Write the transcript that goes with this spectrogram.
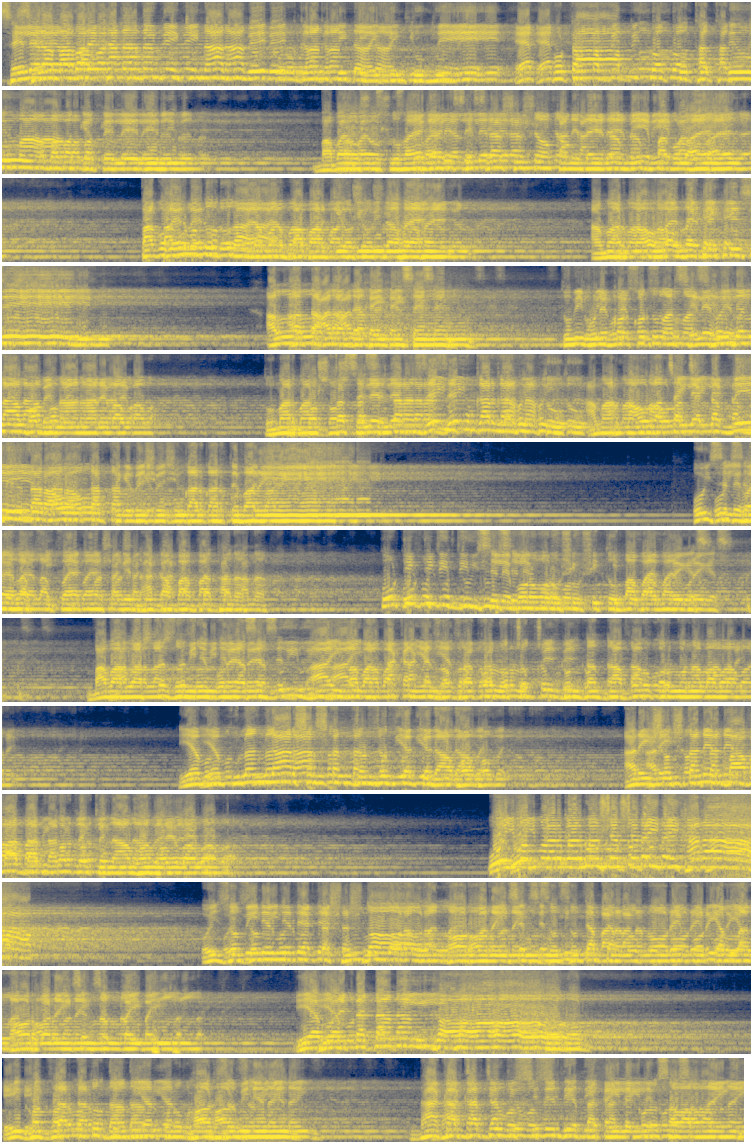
ছেলেরা বাবার খানা দিবে কি না দিবে কোনো গ্যারান্টি নাই কিন্তু মেয়ে এক ফোঁটা বিন্দু রক্ত থাকতেও মা বাবাকে ফেলে দেবে। না বাবা অসুস্থ হয়ে গেলে ছেলেরা শূন্য কানে দেয় না মেয়ে পাগল হয়ে যায়। পাগলের মতো দৌড়ায় আমার বাবার কি অসুবিধা হয়ে আমার মাওলা দেখাইতেছে। আল্লাহ তাআলা দেখাইতেছেন। তুমি ভুলে করছ তোমার ছেলে হইলে লাভ হবে না না রে বাবা। তোমার দশটা ছেলের দ্বারা যেই উপকার না হইতো আমার মাওলা চাইলে একটা মেয়ের দ্বারাও তার থেকে বেশি উপকার করতে পারে। ওই ছেলে হয়ে লাভ কি? কয়েক মাস আগে ঢাকা বাগদা থানা। কোটিপতির দুই ছেলে বড় বড় শিক্ষিত বাবায় মারা গেছে। বাবার লাশটা জমিনে পড়ে আছে দুই ভাই বাবার টাকা নিয়ে ঝগড়া করল চব্বিশ ঘণ্টা দাফনও করল না বাবারে। এমন কুলাঙ্গার সন্তান জন্ম দিয়া কি লাভ হবে? আর এই সন্তানের বাবা দাবি করলে কি লাভ হবে রে বাবা? ওই মক্কার মানুষ এতটাই খারাপ। ওই জমিনের মধ্যে একটা সুন্দর আল্লাহ ঘর বানাইছেন জমিনটা বানানোর পরে পরে আল্লাহ ঘর বানাইছেন নাম্বাই বাইল্লাহ এমন একটা দামি ঘর। এই ঘরটার মতো দামি আর কোনো ঘর জমিনে নাই। ঢাকা জাতীয় মসজিদের দিয়ে তাকাইলে কোনো সওয়াব নাই।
